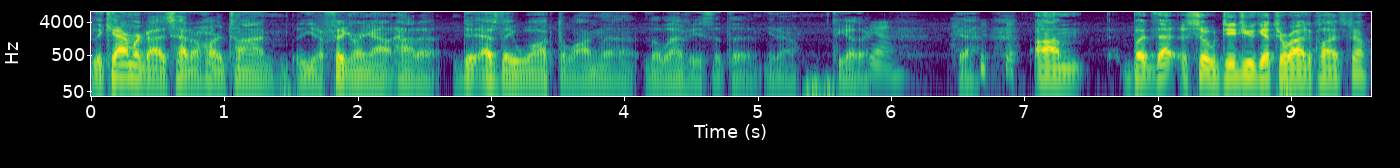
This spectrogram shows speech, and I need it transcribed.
the camera guys had a hard time, you know, figuring out how to as they walked along the the levees at the you know together. Yeah. yeah. Um, but that so did you get to ride a Clydesdale?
